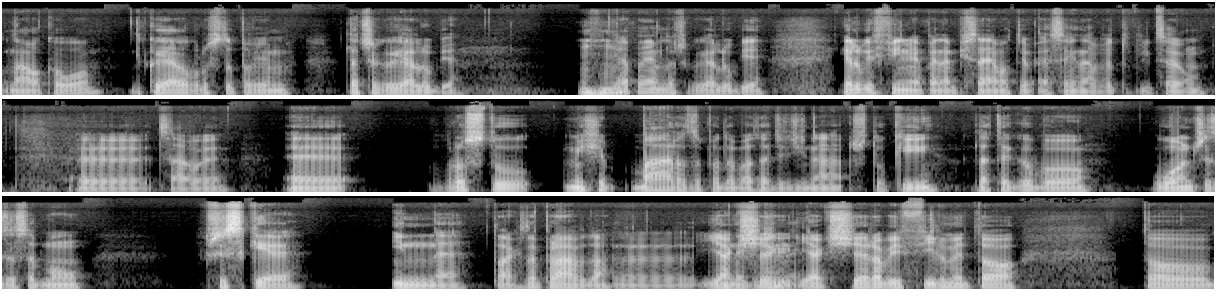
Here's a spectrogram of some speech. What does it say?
naokoło, tylko ja po prostu powiem, dlaczego ja lubię. Mhm. Ja powiem, dlaczego ja lubię. Ja lubię film, ja napisałem o tym esej nawet w liceum yy, cały. Yy, po prostu mi się bardzo podoba ta dziedzina sztuki, dlatego, bo łączy ze sobą wszystkie inne. Tak, to prawda. Yy, jak, się, jak się robi filmy, to, to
